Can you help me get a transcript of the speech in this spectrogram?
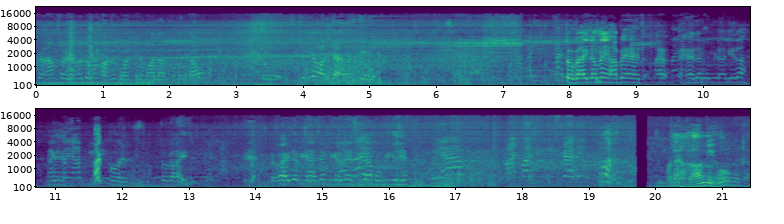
उसका नाम सरगम है तो मैं वहाँ पे पहुँचने के बाद आपको मिलता हूँ। तो चलिए और क्या है बस यही है तो गाइज़ हमने यहाँ पे हैद, हैदर को बिठा लिया था। ये हट बोल। तो गाइज़ तो गाइज़ अभी यहाँ से हम निकल रहे हैं सीधा मूवी के लिए। बड़ा हरामी हो बेटा।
